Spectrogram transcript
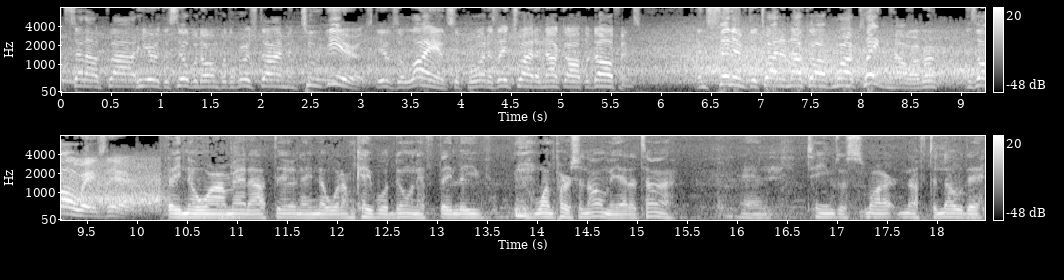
The sellout crowd here at the Silverdome for the first time in two years gives the Lions support as they try to knock off the Dolphins. Incentive to try to knock off Mark Clayton, however, is always there. They know where I'm at out there, and they know what I'm capable of doing if they leave one person on me at a time. And teams are smart enough to know that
